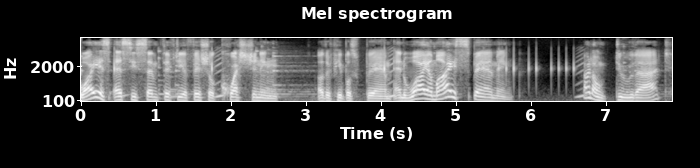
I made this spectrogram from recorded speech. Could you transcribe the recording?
Why is SC750 official questioning other people's spam? And why am I spamming? I don't do that.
